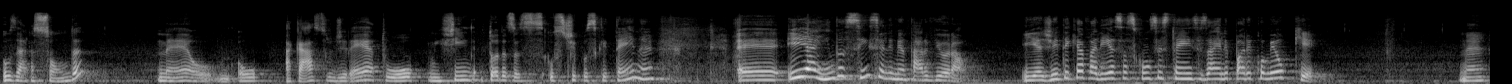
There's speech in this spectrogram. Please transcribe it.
usar a sonda, né, ou, ou, a gastro direto, ou enfim, todos os, os tipos que tem, né? É, e ainda assim se alimentar via oral. E a gente tem que avaliar essas consistências. Ah, ele pode comer o quê? Né?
